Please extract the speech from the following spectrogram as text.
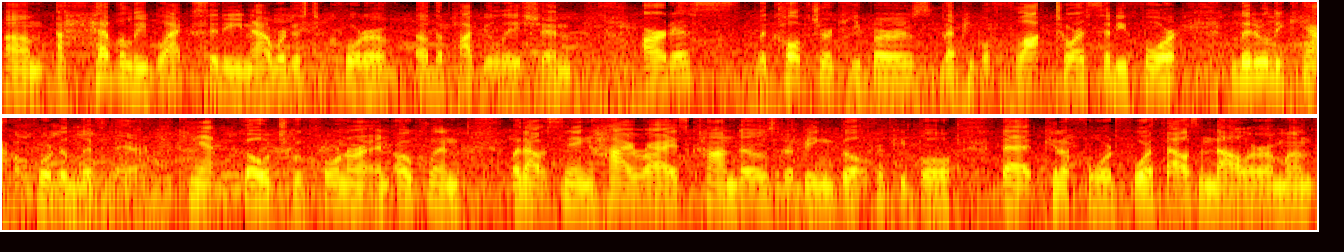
um, a heavily black city. Now we're just a quarter of, of the population. Artists, the culture keepers that people flock to our city for, literally can't afford to live there. Can't go to a corner in Oakland without seeing high-rise condos that are being built for people that can afford $4,000 a month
